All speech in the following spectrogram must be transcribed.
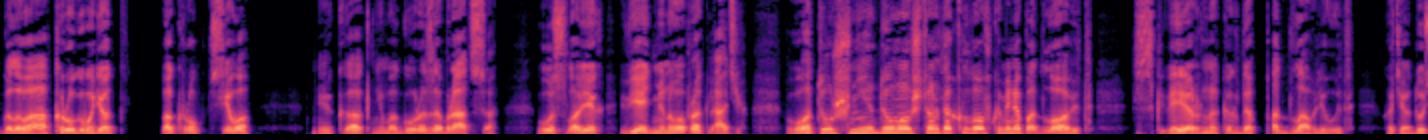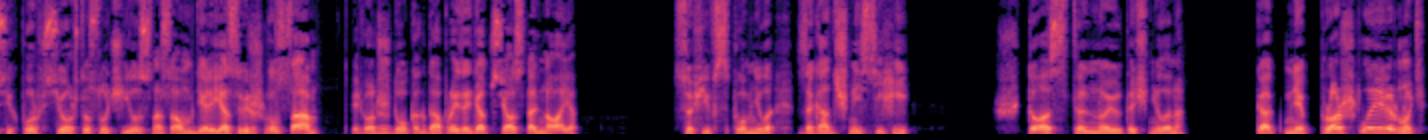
голова кругом идет вокруг всего. Никак не могу разобраться в условиях ведьминого проклятия. Вот уж не думал, что она так ловко меня подловит. Скверно, когда подлавливают, хотя до сих пор все, что случилось, на самом деле я совершил сам. Теперь вот жду, когда произойдет все остальное. Софи вспомнила загадочные стихи. — Что остальное? — уточнила она. — Как мне прошлое вернуть?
